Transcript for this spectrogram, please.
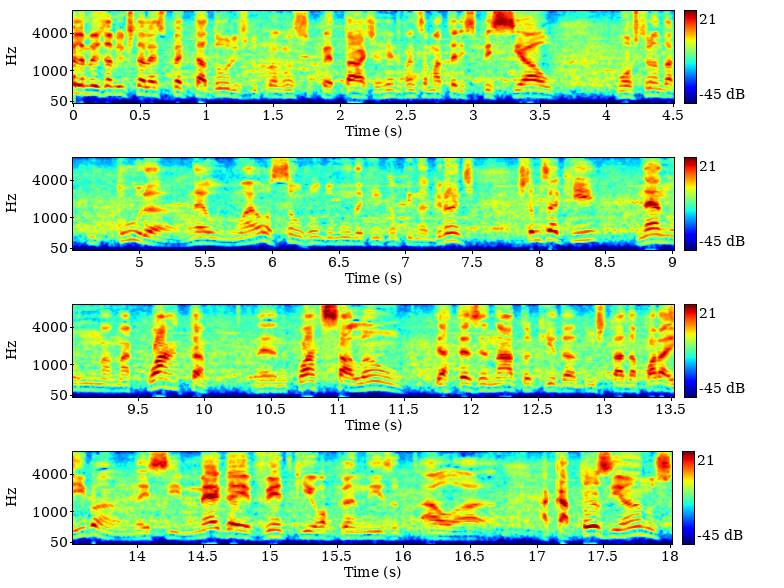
Olha, meus amigos telespectadores do programa Supertaxa, a gente faz essa matéria especial mostrando a cultura, né, o maior São João do mundo aqui em Campina Grande. Estamos aqui né, no, na, na, quarta, né, no quarto salão de artesanato aqui da, do estado da Paraíba, nesse mega evento que organiza há, há 14 anos.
